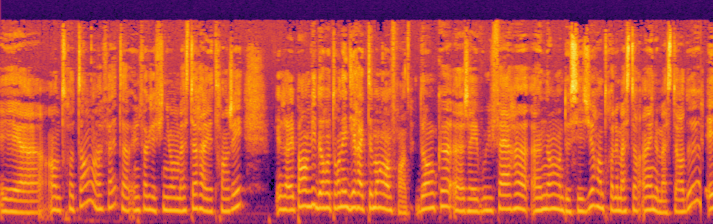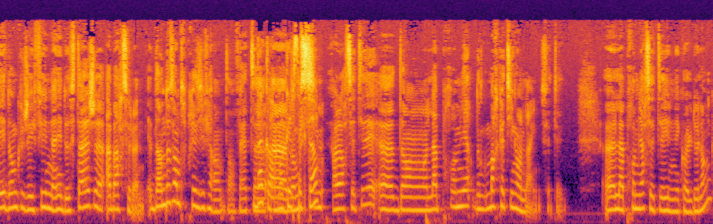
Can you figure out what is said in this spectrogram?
Et entre temps, en fait, une fois que j'ai fini mon master à l'étranger, j'avais pas envie de retourner directement en France. Donc, euh, j'avais voulu faire euh, un an de césure entre le master 1 et le master 2. Et donc, j'ai fait une année de stage à Barcelone, dans deux entreprises différentes, en fait. D'accord, dans quel donc, secteur si- Alors, c'était euh, dans la première, donc marketing online, c'était. Euh, la première, c'était une école de langue.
